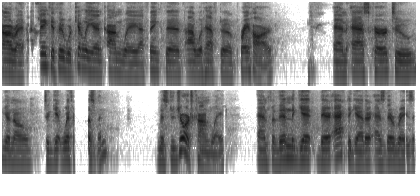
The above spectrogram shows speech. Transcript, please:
All right. I think if it were Kellyanne Conway, I think that I would have to pray hard and ask her to, you know, to get with her husband, Mr. George Conway, and for them to get their act together as they're raising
